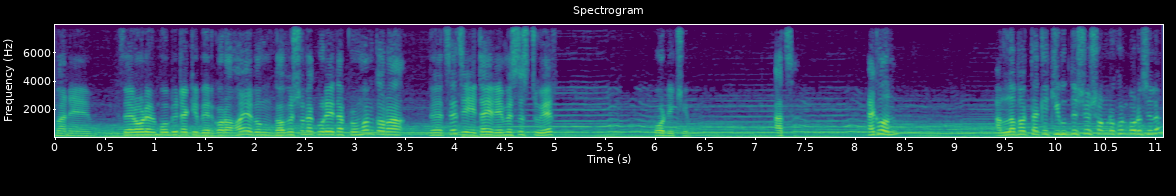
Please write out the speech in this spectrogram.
মানে ফেরোনের মুভিটাকে বের করা হয় এবং গবেষণা করে এটা প্রমাণ করা হয়েছে যে এটাই রেমেসেস টু এর বডি আচ্ছা এখন আল্লাহবাক তাকে কি উদ্দেশ্যে সংরক্ষণ করেছিলেন?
